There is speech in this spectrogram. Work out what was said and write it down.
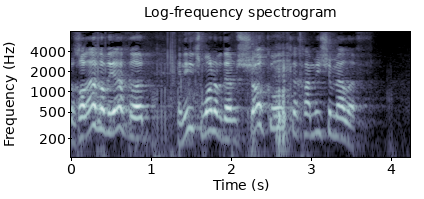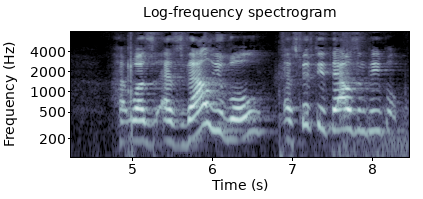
v'chol echad v'echad, and each one of them, shokol kechamishim elef, was as valuable as 50,000 people.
